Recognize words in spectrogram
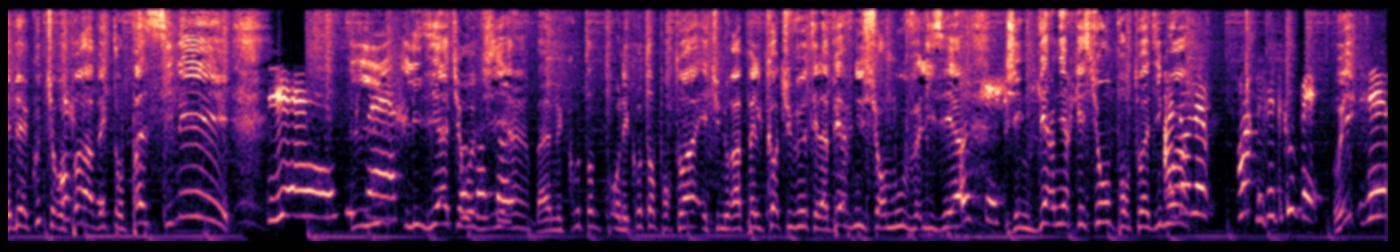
Eh bien écoute, tu repars avec ton pass ciné Yes, Li- super. Lysia, tu reviens. contente. Bah, on, est content, on est content pour toi et tu nous rappelles quand tu veux. T'es la bienvenue sur Move, Lysia. Ok. J'ai une dernière question pour toi. Dis-moi. Attends, moi, je vais te couper. Oui J'ai euh,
